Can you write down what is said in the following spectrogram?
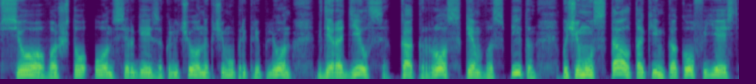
Все, во что он, Сергей, заключен и к чему прикреплен, где родился, как рос, кем воспитан, почему стал таким, каков есть,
